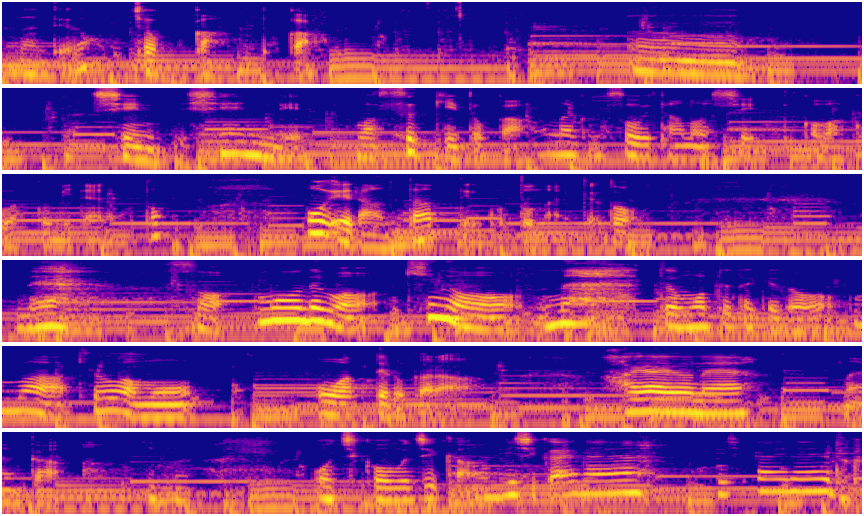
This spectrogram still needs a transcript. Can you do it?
なんていうの？直感とか。うん。心心理、まあ、好きとかなんかそういう楽しいとかワクワクみたいなことを選んだっていうことなんやけど。ね。そう。もうでも昨日なって思ってたけどまあ今日はもう終わってるから。早いよね。なんか。落ち込む時間。短いね。短いね。とか。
